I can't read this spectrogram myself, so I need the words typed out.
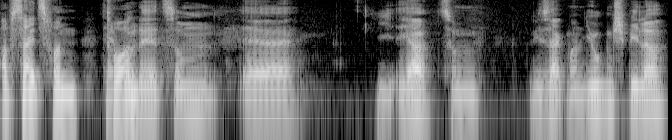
abseits von der Toren. Der wurde zum, äh, ja, zum, wie sagt man, Jugendspieler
